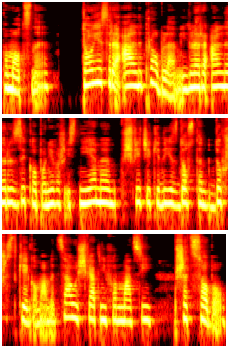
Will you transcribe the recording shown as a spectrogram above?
pomocny. To jest realny problem i realne ryzyko, ponieważ istniejemy w świecie, kiedy jest dostęp do wszystkiego. Mamy cały świat informacji przed sobą.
